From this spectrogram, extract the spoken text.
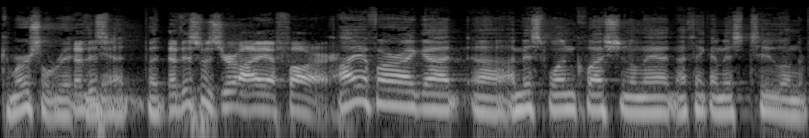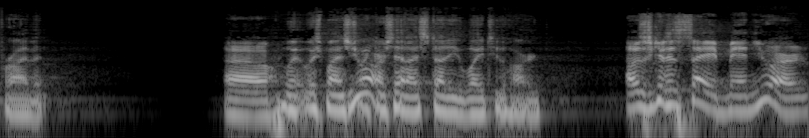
commercial written this, yet, but this was your IFR. IFR, I got. Uh, I missed one question on that, and I think I missed two on the private. Oh, which my instructor said I studied way too hard. I was going to say, man, you are.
